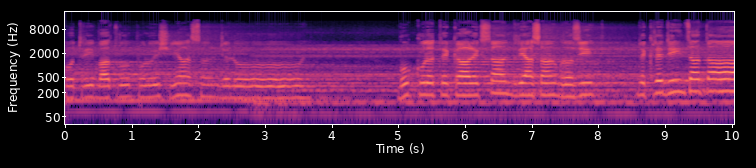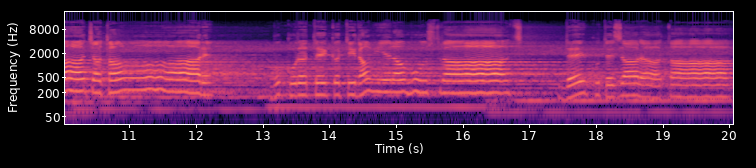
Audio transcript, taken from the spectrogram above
împotriva trupului și a sângelui. Bucură-te că Alexandria s-a îngrozit de credința ta cea tare. Bucură-te că tiranii erau mustrați de cutezarea ta.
